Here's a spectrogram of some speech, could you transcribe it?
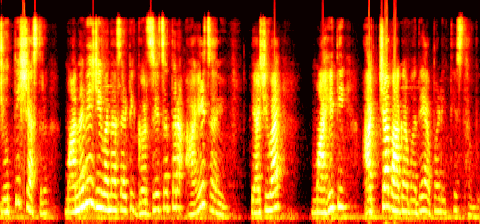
ज्योतिषशास्त्र मानवी जीवनासाठी गरजेचं तर आहेच आहे. त्याशिवाय माहिती आजच्या भागामध्ये आपण इथेच थांबू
